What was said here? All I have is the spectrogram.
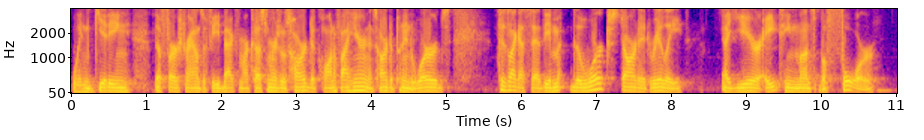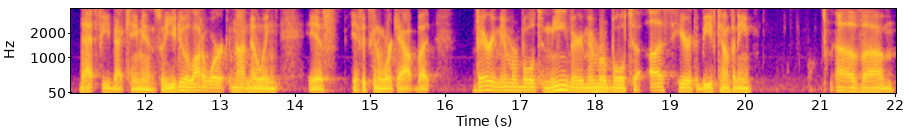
when getting the first rounds of feedback from our customers was hard to quantify here and it's hard to put into words because like I said, the the work started really a year, 18 months before that feedback came in. So you do a lot of work not knowing if if it's going to work out, but very memorable to me, very memorable to us here at the Beef Company of um,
